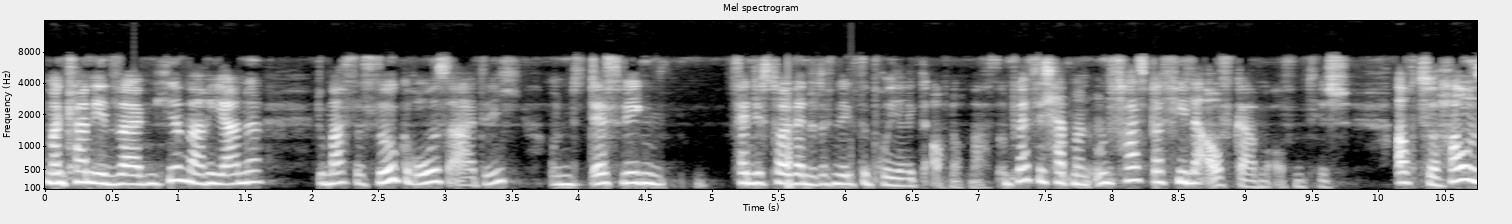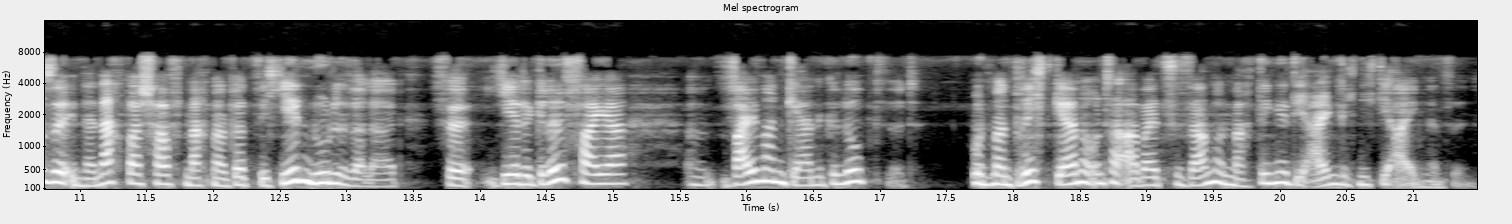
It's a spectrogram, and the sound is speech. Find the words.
Man kann ihnen sagen, hier Marianne, du machst das so großartig und deswegen fände ich es toll, wenn du das nächste Projekt auch noch machst. Und plötzlich hat man unfassbar viele Aufgaben auf dem Tisch. Auch zu Hause, in der Nachbarschaft macht man plötzlich jeden Nudelsalat für jede Grillfeier, äh, weil man gerne gelobt wird. Und man bricht gerne unter Arbeit zusammen und macht Dinge, die eigentlich nicht die eigenen sind.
